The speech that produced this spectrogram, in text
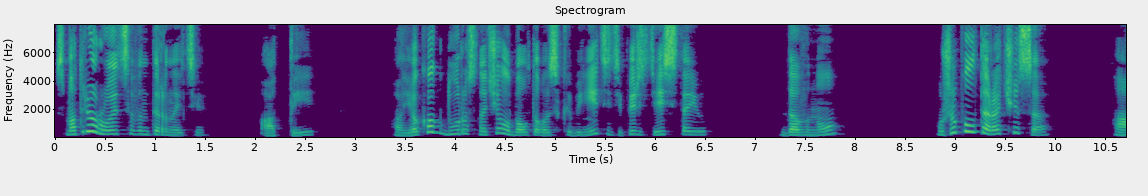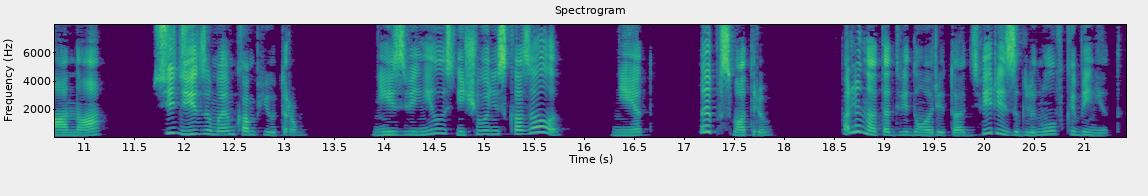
Смотрю, роется в интернете. А ты? А я как дура. Сначала болталась в кабинете, теперь здесь стою. Давно? Уже полтора часа. А она? Сидит за моим компьютером. Не извинилась, ничего не сказала? Нет. Дай посмотрю. Полина отодвинула Риту от двери и заглянула в кабинет.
